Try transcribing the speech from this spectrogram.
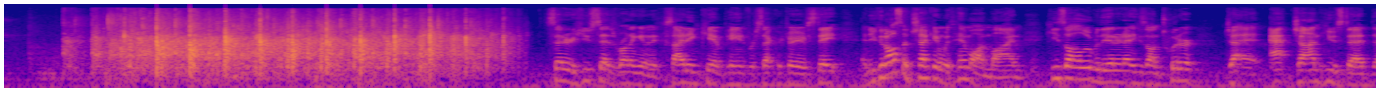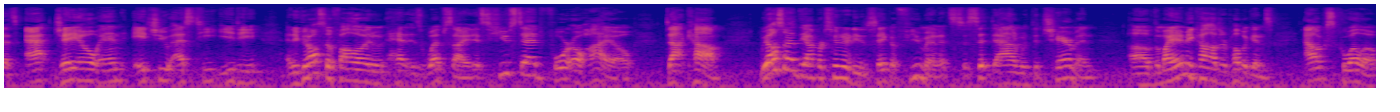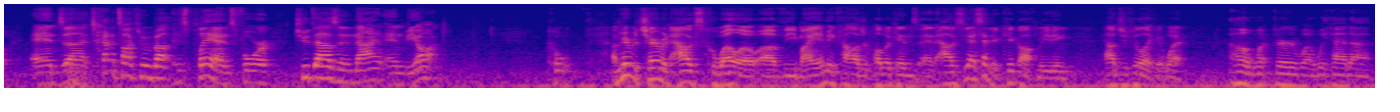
Senator Husted is running an exciting campaign for Secretary of State, and you can also check in with him online. He's all over the internet. He's on Twitter at Jon Husted. That's at J O N H U S T E D. And you can also follow him at his website. It's hustedforohio.com. We also had the opportunity to take a few minutes to sit down with the chairman of the Miami College Republicans, Alex Coelho, and uh, to kind of talk to him about his plans for 2009 and beyond. Cool. I'm here with Chairman Alex Coelho of the Miami College Republicans. And Alex, you guys had your kickoff meeting. How'd you feel like it went? Oh, it went very well. We had uh,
